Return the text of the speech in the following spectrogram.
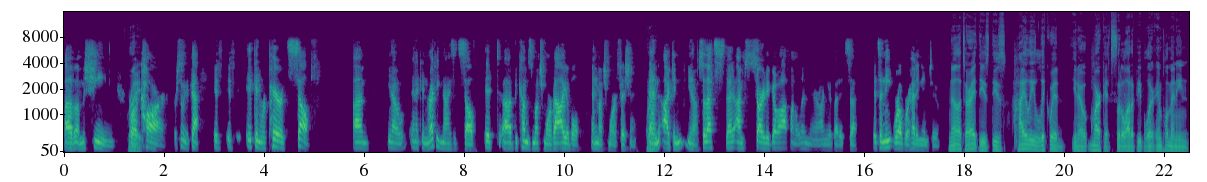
of a machine or right. a car or something like that. If, if it can repair itself, um, you know, and it can recognize itself, it uh, becomes much more valuable and much more efficient. Right. And I can, you know, so that's that. I'm sorry to go off on a limb there on you, but it's a it's a neat world we're heading into. No, that's all right. These these highly liquid, you know, markets that a lot of people are implementing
